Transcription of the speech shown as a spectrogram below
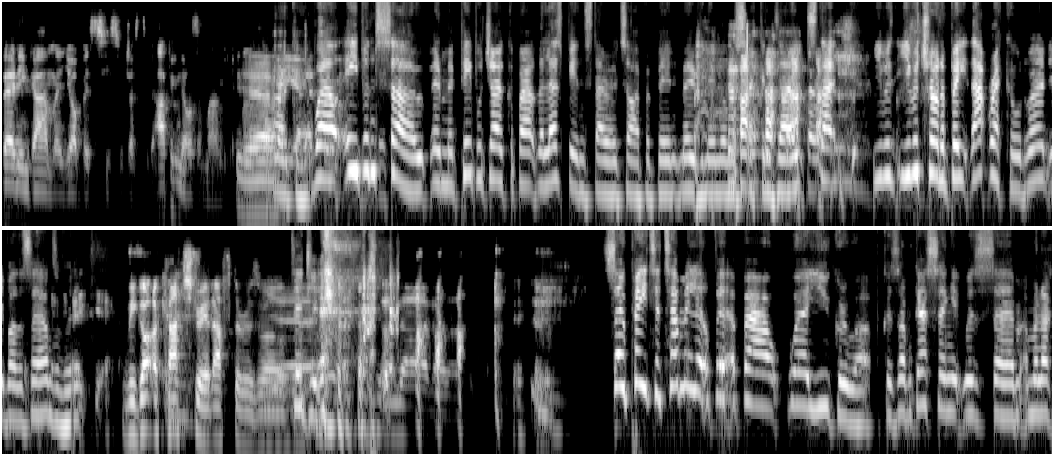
Birmingham and you obviously suggested. I think that was a month. Yeah. Okay. that's well, even so, I mean, people joke about the lesbian stereotype of being moving in on the second date. That you were you were trying to beat that record, weren't you? By the sounds of it. We got a catch straight after as well. Did you? no, no, no. So, Peter, tell me a little bit about where you grew up, because I'm guessing it was. Um, I mean, I'm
